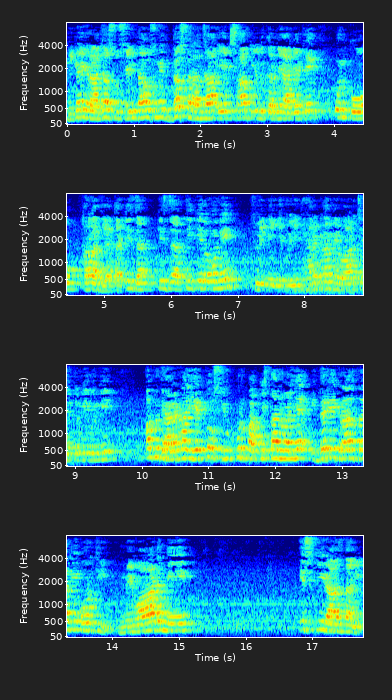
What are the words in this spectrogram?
ठीक है एक राजा सुशील था उसने दस राजा एक साथ युद्ध करने आ गए थे उनको हरा दिया था। किस जा, किस जाति के लोगों ने? सुई नहीं तो ये ध्यान रखना, मेवाड़ क्षेत्र में बनी अब ध्यान रखना, ये तो शिवपुर पाकिस्तान वाली है, इधर एक राजधानी और थी, मेवाड़ में इसकी राजधानी,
